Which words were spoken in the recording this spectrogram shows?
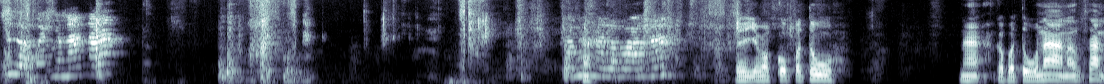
เสื้อเหมือนวันนั้นนะทำให้มันระวังนะ เอออย่ามากบประตู นะฮะกับประตูหน้านะทุกท่าน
